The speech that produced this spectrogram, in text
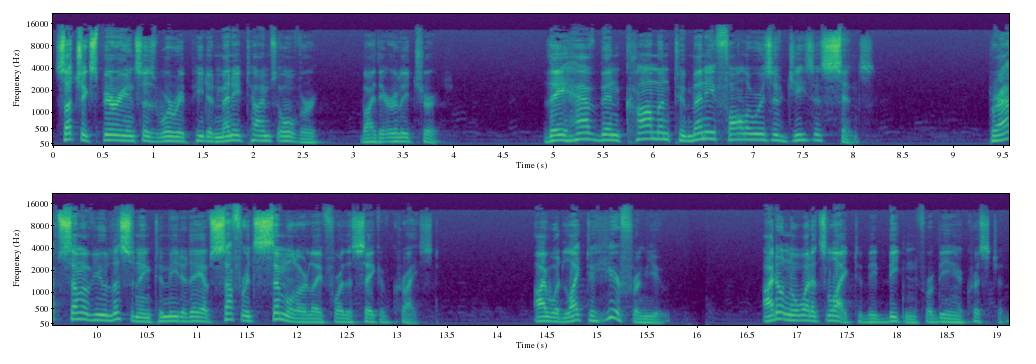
Such experiences were repeated many times over by the early church. They have been common to many followers of Jesus since. Perhaps some of you listening to me today have suffered similarly for the sake of Christ. I would like to hear from you. I don't know what it's like to be beaten for being a Christian.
